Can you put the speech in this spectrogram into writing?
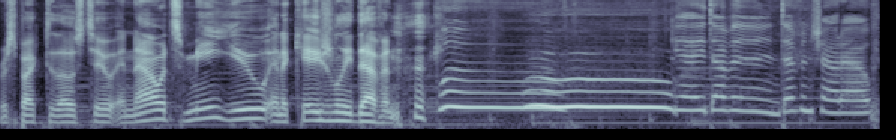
respect to those two. And now it's me, you, and occasionally Devin. Woo! Yay, Devin! Devin, shout out!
